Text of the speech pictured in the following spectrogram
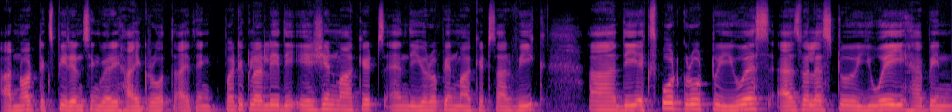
are not experiencing very high growth. I think particularly the Asian markets and the European markets are weak. Uh, the export growth to US as well as to UAE have been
